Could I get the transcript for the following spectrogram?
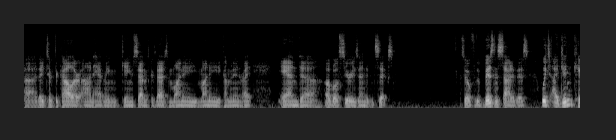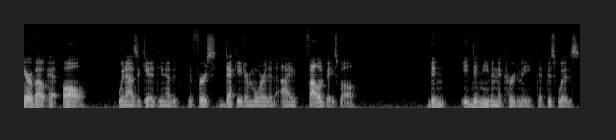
Uh, they took the collar on having game sevens because that's money, money coming in, right? And uh, oh, both series ended in six. So for the business side of this, which I didn't care about at all when I was a kid. You know, the, the first decade or more that I followed baseball, didn't it didn't even occur to me that this was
